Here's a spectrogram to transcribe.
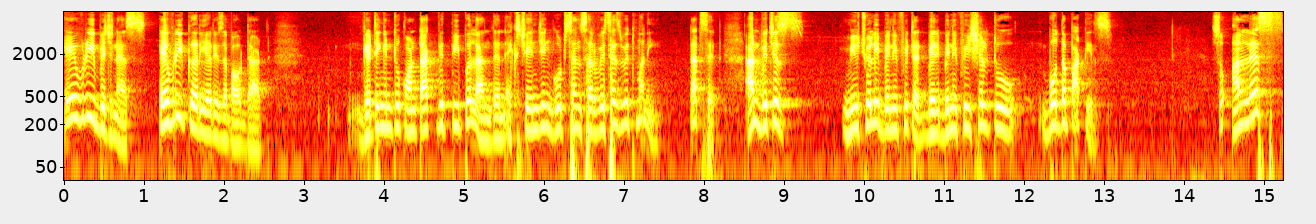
every business every career is about that getting into contact with people and then exchanging goods and services with money that's it and which is mutually benefited beneficial to both the parties. So, unless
